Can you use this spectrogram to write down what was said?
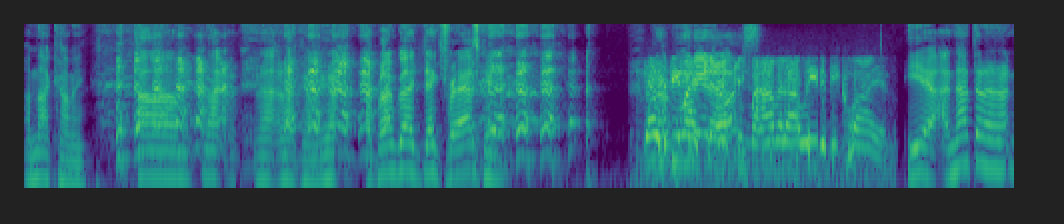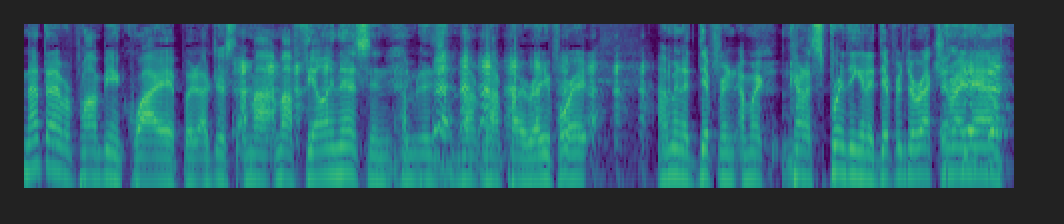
I'm not coming. Um, not, not, not coming. Yeah, But I'm glad. Thanks for asking. That would be like 48 asking? Muhammad Ali to be quiet. Yeah, not that I not that I have a problem being quiet, but I just I'm not I'm not feeling this, and I'm just not not probably ready for it. I'm in a different. I'm kind of sprinting in a different direction right now.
